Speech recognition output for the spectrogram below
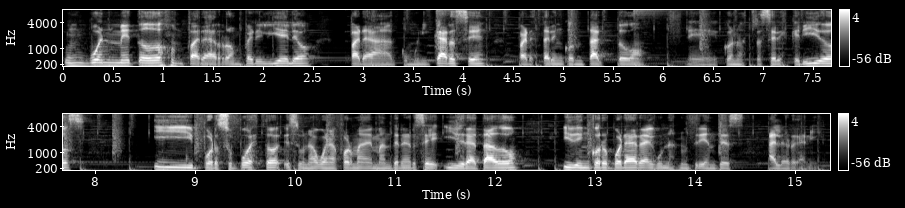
un buen método para romper el hielo, para comunicarse, para estar en contacto eh, con nuestros seres queridos. Y por supuesto es una buena forma de mantenerse hidratado y de incorporar algunos nutrientes al organismo.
